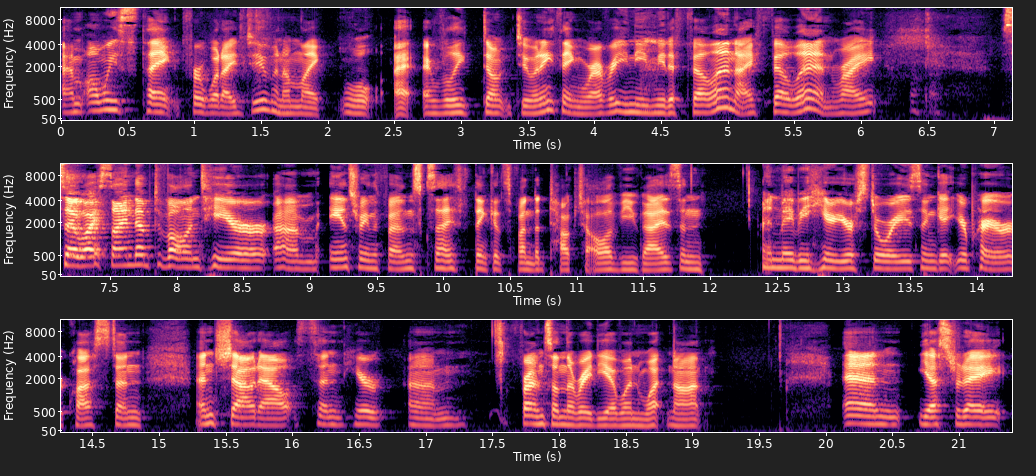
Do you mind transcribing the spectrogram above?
I'm always thanked for what I do. And I'm like, well, I, I, really don't do anything. Wherever you need me to fill in, I fill in, right? Okay. So I signed up to volunteer um, answering the phones because I think it's fun to talk to all of you guys and and maybe hear your stories and get your prayer requests and and shout outs and hear um, friends on the radio and whatnot. And yesterday,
